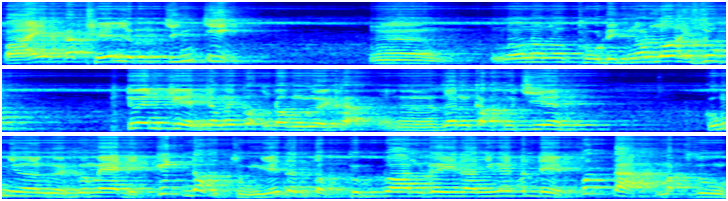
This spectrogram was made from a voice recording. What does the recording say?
phái các thế lực chính trị ờ, nó, nó, nó thù địch nó lợi dụng tuyên truyền trong cái cộng đồng người khác, ờ, dân Campuchia cũng như là người Khmer để kích động chủ nghĩa dân tộc cực đoan gây ra những cái vấn đề phức tạp. Mặc dù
